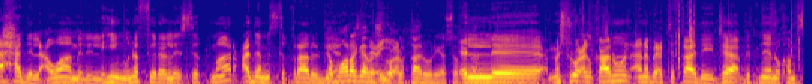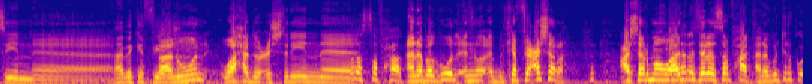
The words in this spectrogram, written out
أحد العوامل اللي هي منفرة للاستثمار عدم استقرار البيئة كم ورقة. مشروع القانون يا أستاذ مشروع القانون أنا باعتقادي جاء ب 52 آه، ما بكفي قانون 20. 21 آه، ثلاث صفحات أنا بقول إنه بكفي 10 10 مواد ثلاث- بثلاث صفحات أنا قلت لكم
